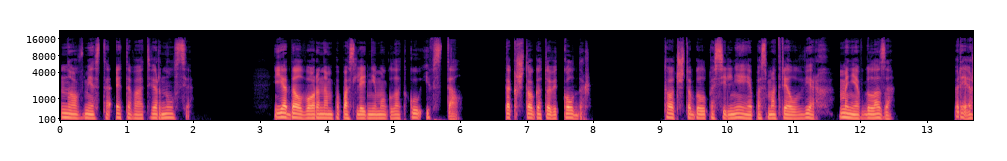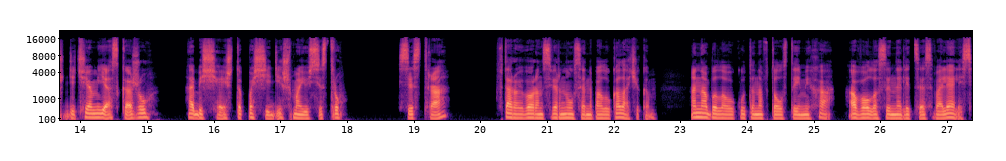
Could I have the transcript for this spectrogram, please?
но вместо этого отвернулся. Я дал воронам по последнему глотку и встал. Так что готовит Колдер? Тот, что был посильнее, посмотрел вверх, мне в глаза. «Прежде чем я скажу, обещай, что пощадишь мою сестру». «Сестра?» Второй ворон свернулся на полу калачиком. Она была укутана в толстые меха, а волосы на лице свалялись,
